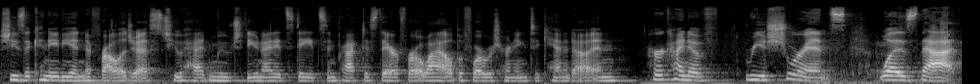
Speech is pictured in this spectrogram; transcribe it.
She's a Canadian nephrologist who had moved to the United States and practiced there for a while before returning to Canada. And her kind of reassurance was that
